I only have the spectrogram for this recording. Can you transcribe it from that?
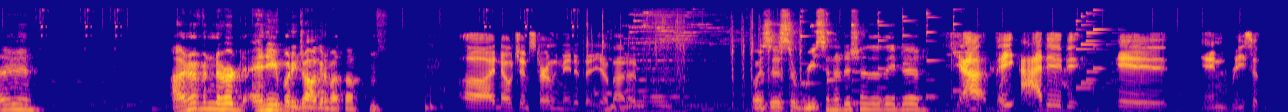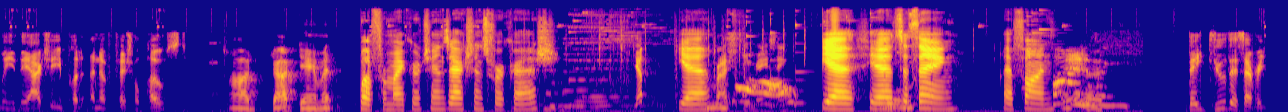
I mean, I haven't heard anybody talking about them. Uh, I know Jim Sterling made a video about it. Was this a recent edition that they did? Yeah, they added it in recently. They actually put an official post. Ah, god damn it! What for microtransactions for a Crash? Yep. Yeah, Crash Team Racing. yeah, yeah. It's a thing. Have fun. Finally. They do this every.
